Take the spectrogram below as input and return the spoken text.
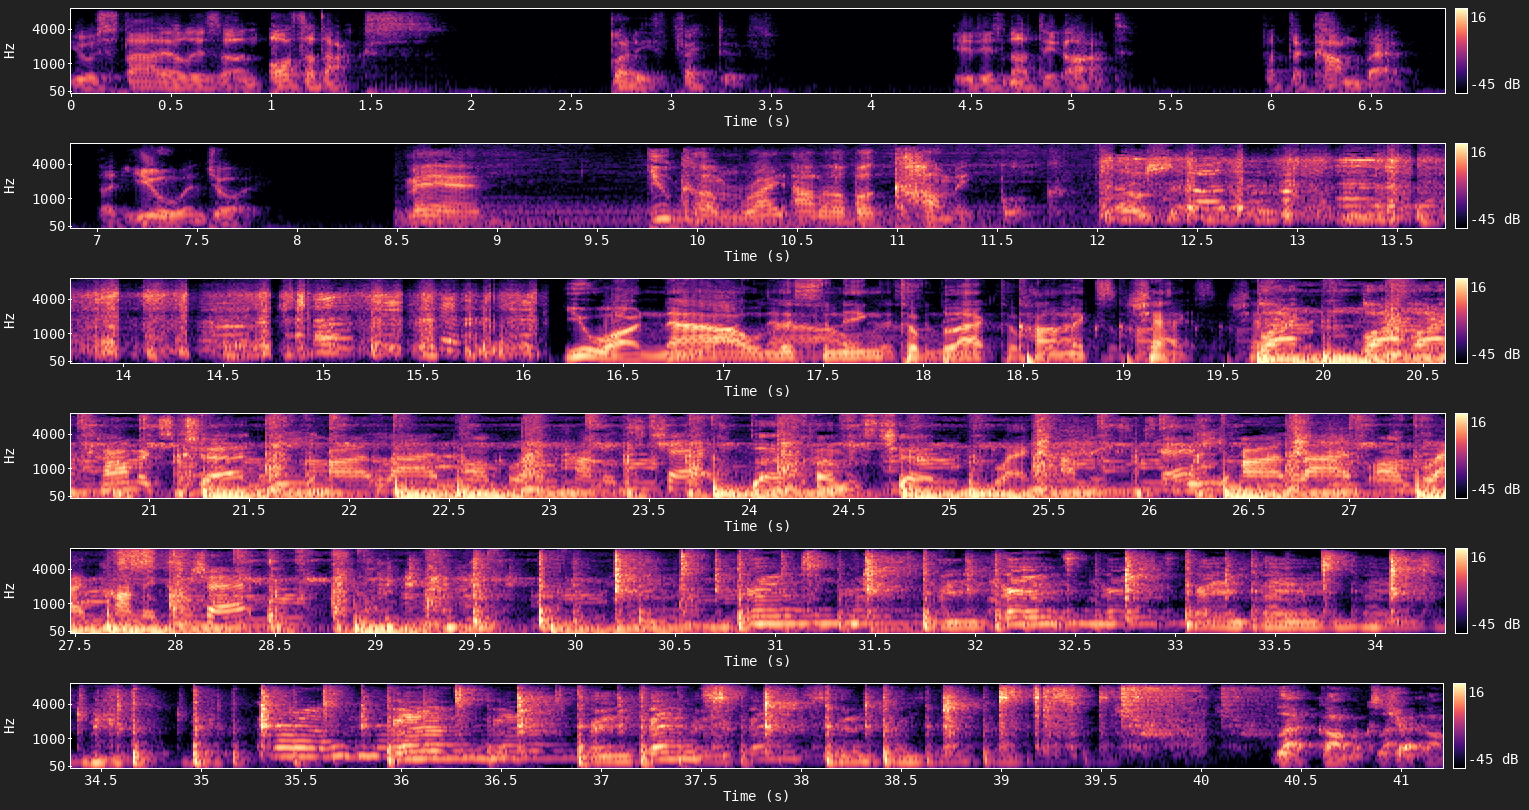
Your style is unorthodox. But effective. It is not the art, but the combat that you enjoy. Man, you come right out of a comic book. You are now listening to Black Comics Chat. Black Black Black Comics Chat. We are live on Black Comics Chat. Black Comics Chat. Black Comics Chat. We are live on Black Comics Chat. Black Comics Chat.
